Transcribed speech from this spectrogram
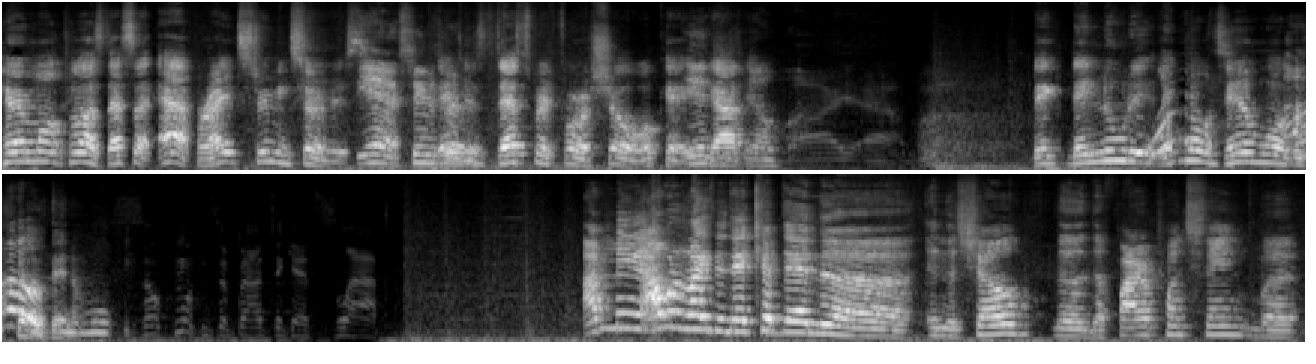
Paramount Plus, that's an app, right? Streaming service. Yeah, seriously. They're just desperate for a show. Okay, got it. They they knew that What? they know damn well this Oh. in the movie. About to get. I mean, I would have liked that they kept that in the in the show, the the fire punch thing, but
